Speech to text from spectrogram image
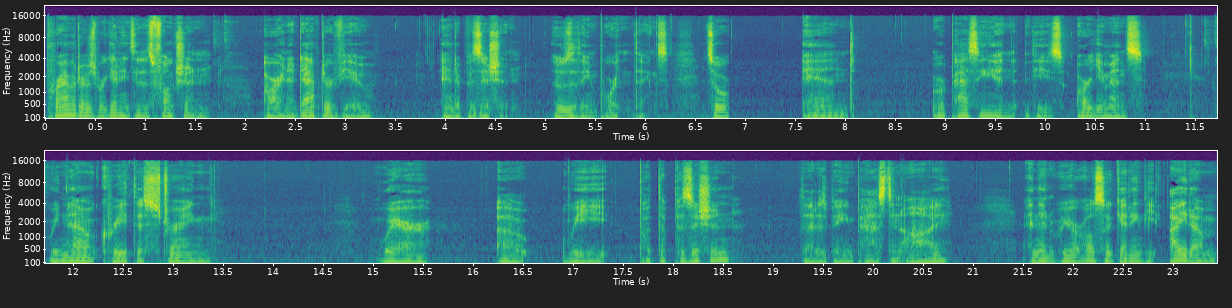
parameters we're getting to this function are an adapter view and a position. Those are the important things. So, and we're passing in these arguments. We now create this string where uh, we put the position that is being passed in i, and then we are also getting the item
